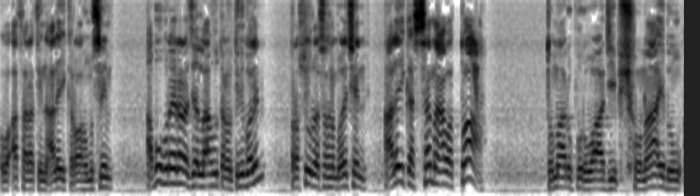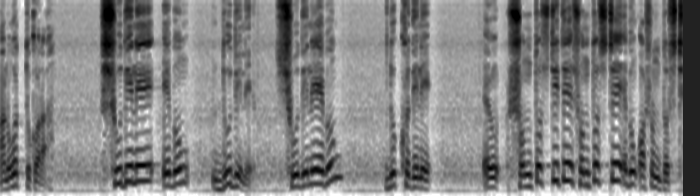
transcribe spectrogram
وأثرة عليك رواه মুসলিম আবু হুরায়রা রাদিয়াল্লাহু তাআলা তিনি বলেন রাসূলুল্লাহ সাল্লাল্লাহু আলাইহি বলেছেন আলাইকা সামা ওয়া তাআ তোমার উপর ওয়াজিব শোনা এবং আনুগত্য করা সুদিনে এবং দুদিনে, সুদিনে এবং দুঃখ দিনে এবং সন্তুষ্টিতে সন্তুষ্টে এবং অসন্তুষ্টে।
